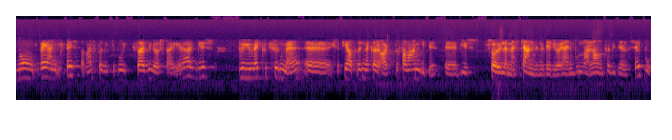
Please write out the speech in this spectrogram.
ne oldu ve yani ister istemez tabii ki bu iktisadi göstergeler bir büyüme, küçülme, e, işte fiyatları ne kadar arttı falan gibi e, bir söyleme kendini veriyor. Yani bunlarla anlatabileceğiniz şey bu.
